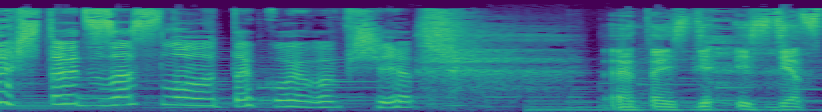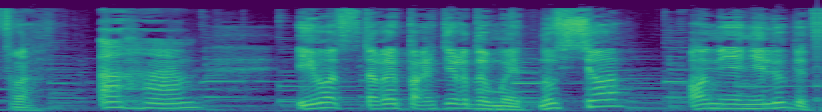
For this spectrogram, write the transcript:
Что это за слово такое вообще? Это из, де- из детства. Ага. И вот второй партнер думает, ну все, он меня не любит.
